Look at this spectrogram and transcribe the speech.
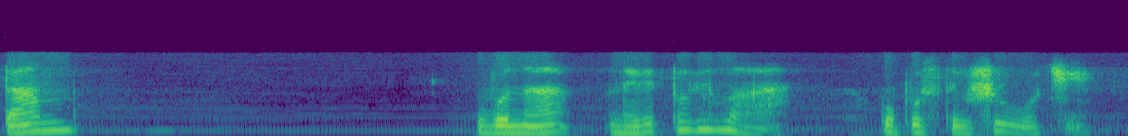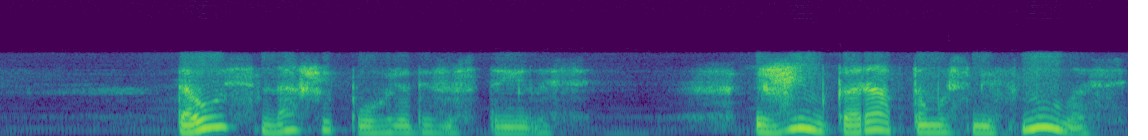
там. Вона не відповіла, опустивши очі. Та ось наші погляди зустрілись. Жінка раптом усміхнулась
